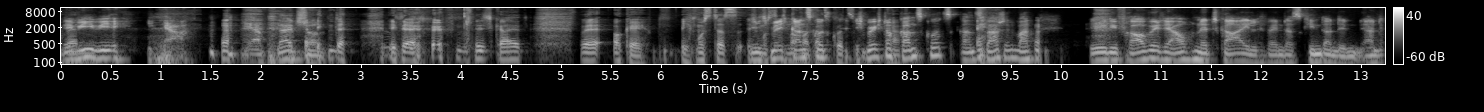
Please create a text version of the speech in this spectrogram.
nee, wie, wie, ja, ja, vielleicht schon. In der, in der Öffentlichkeit. Wär- Okay, ich muss das. Ich, Ich, muss möchte noch ganz mal kurz, ich möchte noch ja. ganz kurz, ganz klarstellen, weil die, die Frau wird ja auch nicht geil, wenn das Kind an den, an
